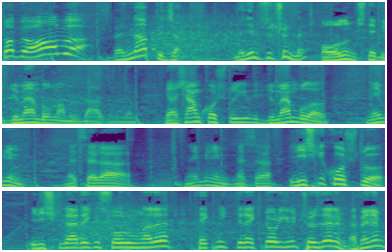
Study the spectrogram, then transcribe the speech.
Tabii abi. Ben ne yapacağım ya? Benim suçum ne? Oğlum işte bir dümen bulmamız lazım diyorum. Yaşam koçluğu gibi bir dümen bulalım. Ne bileyim mesela ne bileyim mesela ilişki koçluğu. İlişkilerdeki sorunları teknik direktör gibi çözelim. Efendim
